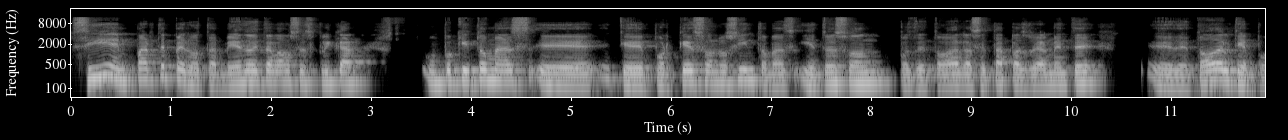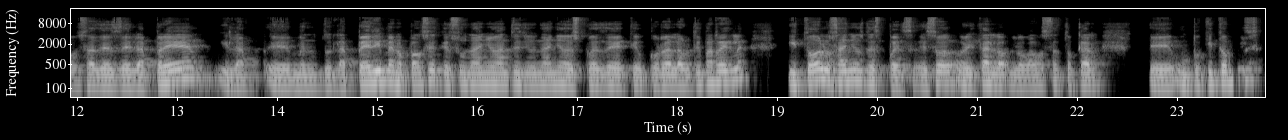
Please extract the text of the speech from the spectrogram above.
sí, en parte, pero también ahorita vamos a explicar un poquito más eh, que por qué son los síntomas y entonces son pues de todas las etapas realmente eh, de todo el tiempo, o sea, desde la pre y la, eh, la perimenopausia, que es un año antes y un año después de que ocurra la última regla, y todos los años después. Eso ahorita lo, lo vamos a tocar un poquito más.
